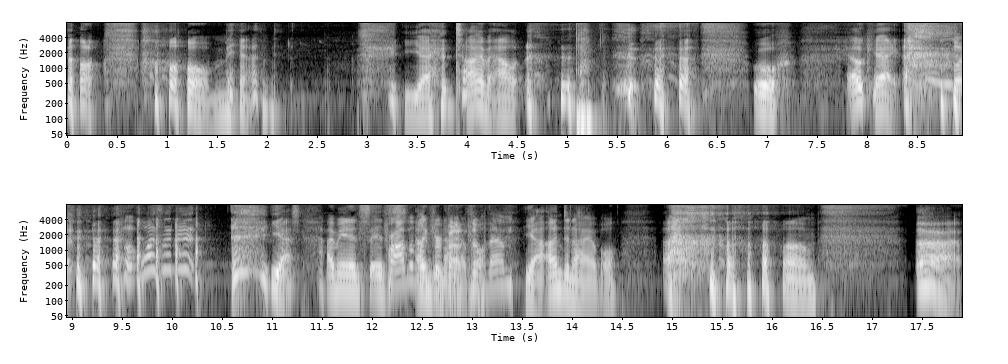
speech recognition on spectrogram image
I, Oh man. Yeah, time out. Ooh. Okay. but, but wasn't it yes. I mean it's it's probably for both undeniable. of them? Yeah, undeniable. um, uh,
